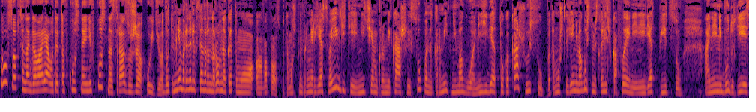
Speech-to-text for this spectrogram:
то, собственно говоря, вот это вкусно и невкусно сразу же уйдет. Вот у меня, Марина Александровна, ровно к этому а, вопрос, потому что, например, я своих детей ничем, кроме каши и супа, накормить не могу. Они едят только кашу и суп, потому что я не могу с ними сходить в кафе, они не едят пиццу, они не будут есть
